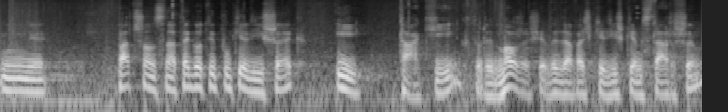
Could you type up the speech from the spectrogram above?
mm, patrząc na tego typu kieliszek i taki, który może się wydawać kieliszkiem starszym,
